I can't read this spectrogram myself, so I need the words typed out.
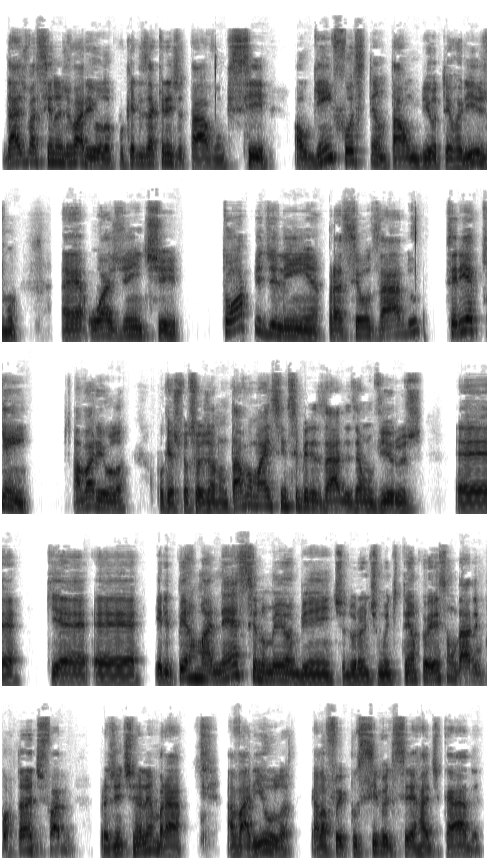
das vacinas de varíola, porque eles acreditavam que se alguém fosse tentar um bioterrorismo, é, o agente top de linha para ser usado seria quem? A varíola, porque as pessoas já não estavam mais sensibilizadas, é um vírus é, que é, é, ele permanece no meio ambiente durante muito tempo. Esse é um dado importante, Fábio, para a gente relembrar. A varíola ela foi possível de ser erradicada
